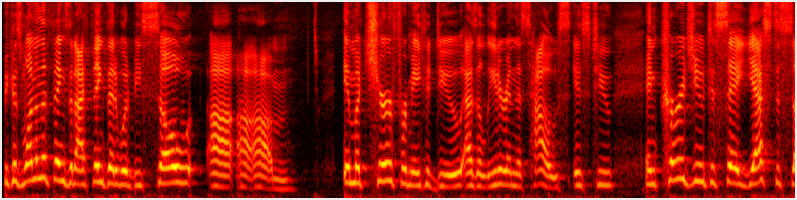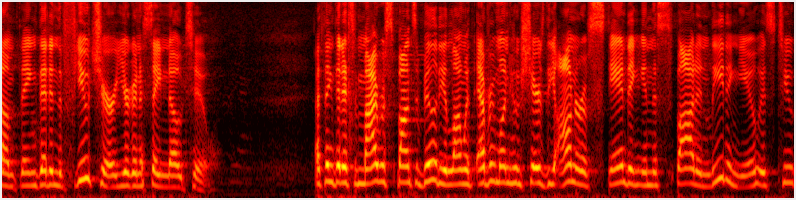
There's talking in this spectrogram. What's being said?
Because one of the things that I think that it would be so uh, uh, um, immature for me to do as a leader in this house is to encourage you to say yes to something that in the future you're going to say no to. I think that it's my responsibility, along with everyone who shares the honor of standing in this spot and leading you, is to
